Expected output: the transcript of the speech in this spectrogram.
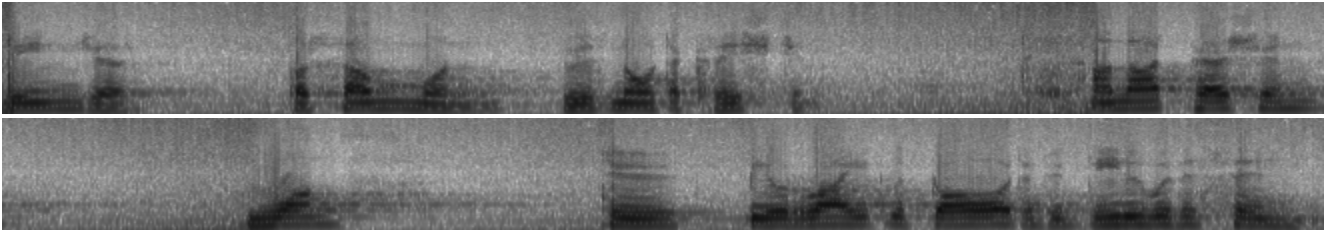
Danger for someone who is not a Christian. And that person wants to be right with God and to deal with his sins.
